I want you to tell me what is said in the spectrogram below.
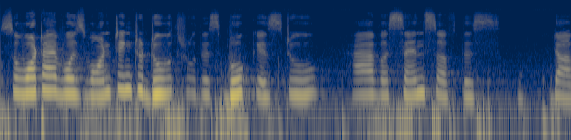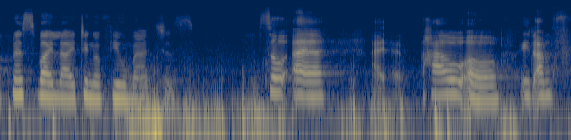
So, what I was wanting to do through this book is to have a sense of this darkness by lighting a few matches. So, uh, I, how uh, it unf-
